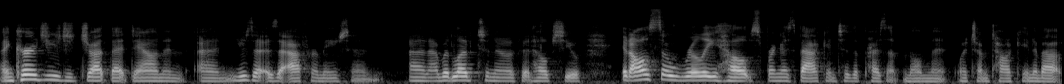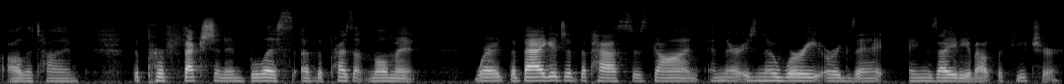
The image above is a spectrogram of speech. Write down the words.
I encourage you to jot that down and, and use it as an affirmation. And I would love to know if it helps you. It also really helps bring us back into the present moment, which I'm talking about all the time. The perfection and bliss of the present moment, where the baggage of the past is gone and there is no worry or anxiety about the future.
